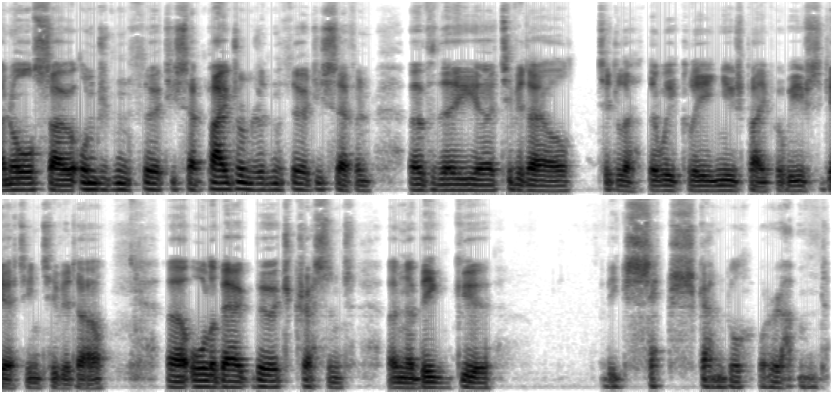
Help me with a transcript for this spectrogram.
and also 137, page 137 of the uh, Tividale Tiddler, the weekly newspaper we used to get in Tividale, uh, all about Birch Crescent and a big, uh, big sex scandal what happened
